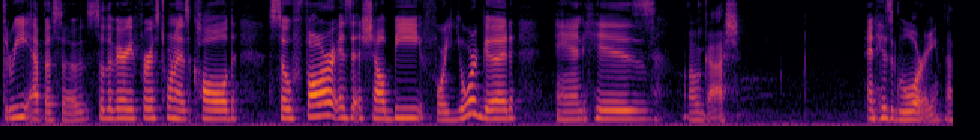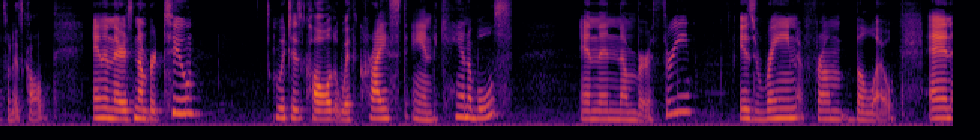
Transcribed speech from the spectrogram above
three episodes. So the very first one is called So Far as It Shall Be for Your Good, and his, oh gosh, and his glory. That's what it's called. And then there's number two, which is called With Christ and Cannibals. And then number three is Rain from Below. And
